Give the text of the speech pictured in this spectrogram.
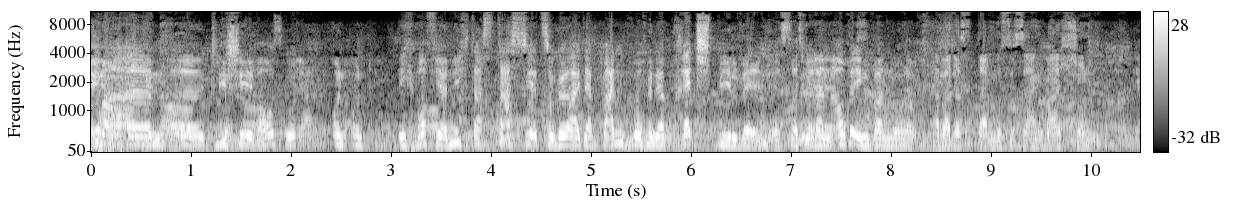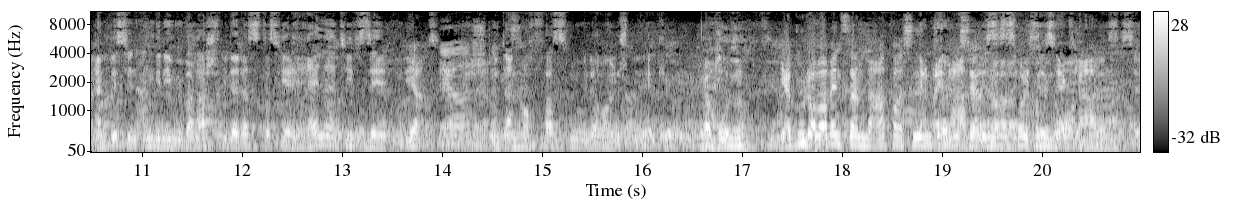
ja, Gamer-Klischee genau, genau. rausgeholt. Und, und ich hoffe ja nicht, dass das jetzt sogar der Bandbruch in der Brettspielwelt ist, dass wir dann auch irgendwann nur noch Aber das, da muss ich sagen, war ich schon ein bisschen angenehm überrascht wieder, dass es das hier relativ selten gibt. Ja. Ja, Und dann auch fast nur in der Rollenspielecke. Ja, wo so? Ja gut, aber wenn es dann Lapas sind, bei dann ist ja, ist ist es vollkommen ist es ja klar, das ist ja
